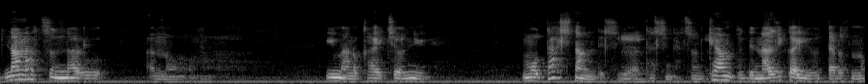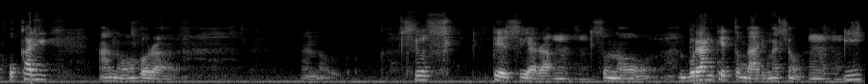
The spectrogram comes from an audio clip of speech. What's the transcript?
7つになるあの今の会長に持たしたんですよ私が。そのキャンプで何時か言うたらその他にあのほらあのシューケースやら、そのブランケットがありましょう、い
